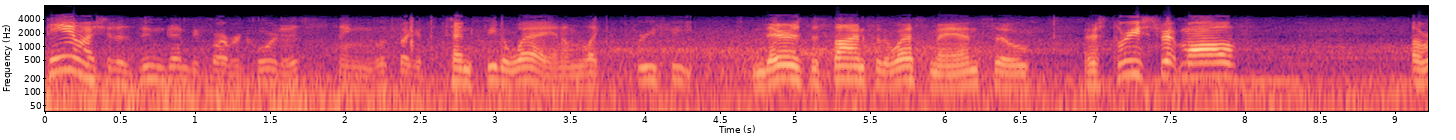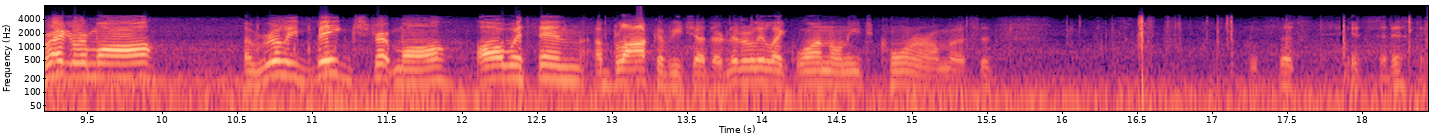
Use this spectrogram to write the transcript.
Damn, I should have zoomed in before I recorded. This thing looks like it's 10 feet away, and I'm like 3 feet. And there's the sign for the Westman. So there's three strip malls, a regular mall, a really big strip mall, all within a block of each other. Literally like one on each corner almost. It's it's it's, it's sadistic.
